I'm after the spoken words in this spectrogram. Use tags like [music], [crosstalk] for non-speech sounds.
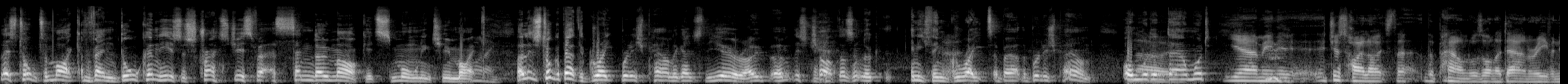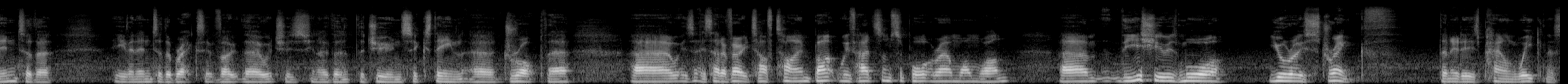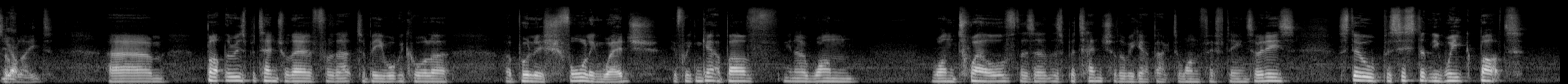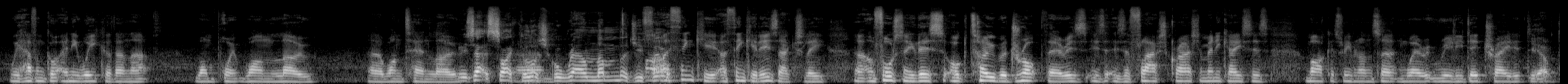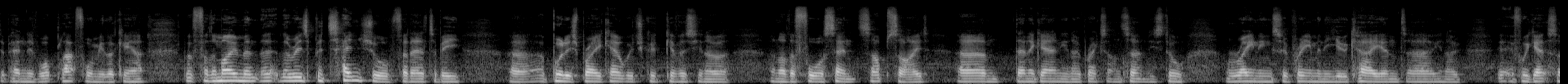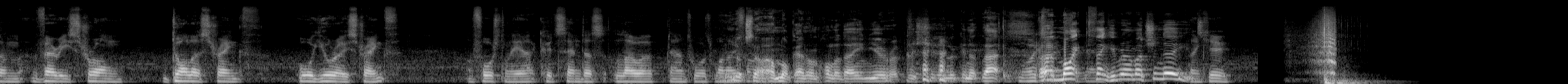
Let's talk to Mike Van Dulken. He's a strategist for Accendo Markets. Morning to you, Mike. Morning. Uh, let's talk about the great British pound against the euro. Um, this chart [laughs] doesn't look anything great about the British pound. Onward and downward. Yeah, I mean, [clears throat] it, it just highlights that the pound was on a downer even into the even into the Brexit vote there, which is you know the the June 16 uh, drop there. Uh, it's, it's had a very tough time, but we've had some support around 1-1. Um, the issue is more euro strength than it is pound weakness of Yep. late. Um, but there is potential there for that to be what we call a, a bullish falling wedge. If we can get above, you know, one 112, there's a there's potential that we get back to 115. So it is still persistently weak, but we haven't got any weaker than that 1.1 low, uh, 110 low. Is that a psychological round number, do you feel? I think it. I think it is actually. Uh, unfortunately, this October drop there is, is is a flash crash. In many cases, markets are even uncertain where it really did trade. It, Yep. depended what platform you're looking at. But for the moment, th- there is potential for there to be uh, a bullish breakout, which could give us, you know, a, another four cents upside. Um, then again, you know, Brexit uncertainty still reigning supreme in the UK, and uh, you know, if we get some very strong dollar strength or euro strength, unfortunately, that could send us lower down towards It 105. looks like I'm not going on holiday in Europe this year looking at that. [laughs] Uh, Mike, yeah. thank you very much indeed. Thank you.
